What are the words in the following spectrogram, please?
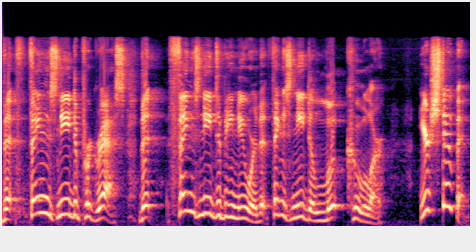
that things need to progress, that things need to be newer, that things need to look cooler, you're stupid.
